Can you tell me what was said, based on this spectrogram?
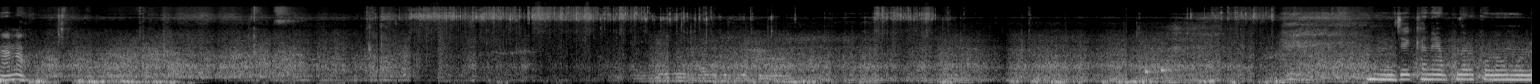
না না হুম, যেখানে আপনার কোনো মূল্য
